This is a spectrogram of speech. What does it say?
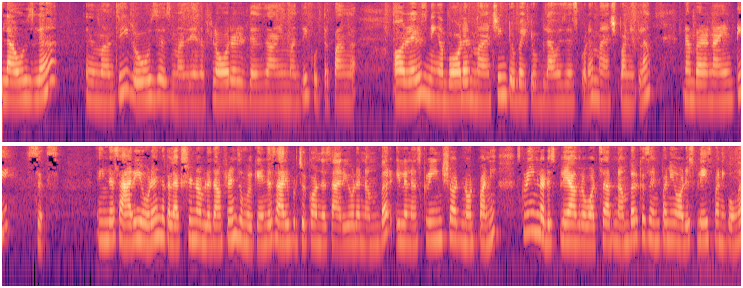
ப்ளவுஸில் இது மாதிரி ரோசஸ் மாதிரி அந்த ஃப்ளோரல் டிசைன் மாதிரி கொடுத்துருப்பாங்க ஆர் எல்ஸ் நீங்கள் border matching two by two blouses கூட மேட்ச் பண்ணிக்கலாம் நம்பர் நைன்ட்டி சிக்ஸ் இந்த சாரியோட இந்த கலெக்ஷன் அவ்வளோதான் ஃப்ரெண்ட்ஸ் உங்களுக்கு எந்த சாரீ பிடிச்சிருக்கோ அந்த சாரியோட நம்பர் இல்லை நான் ஸ்க்ரீன்ஷாட் நோட் பண்ணி ஸ்க்ரீனில் டிஸ்பிளே ஆகிற வாட்ஸ்அப் நம்பருக்கு சென்ட் பண்ணி ஆர்டர்ஸ் ப்ளேஸ் பண்ணிக்கோங்க.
